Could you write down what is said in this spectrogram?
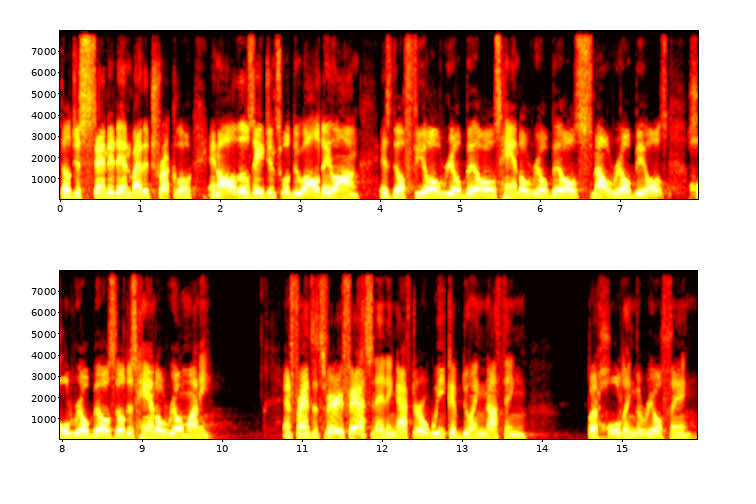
They'll just send it in by the truckload. And all those agents will do all day long is they'll feel real bills, handle real bills, smell real bills, hold real bills. They'll just handle real money. And friends, it's very fascinating after a week of doing nothing but holding the real thing.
